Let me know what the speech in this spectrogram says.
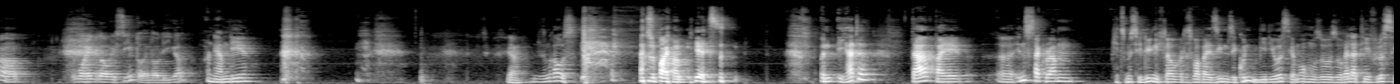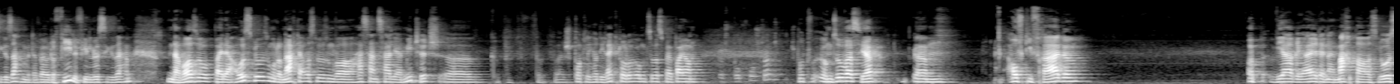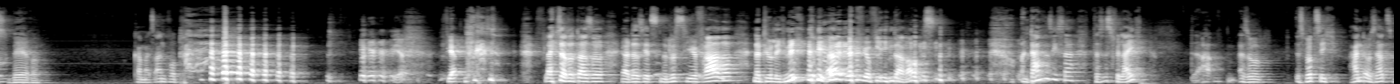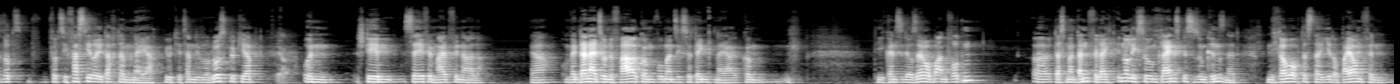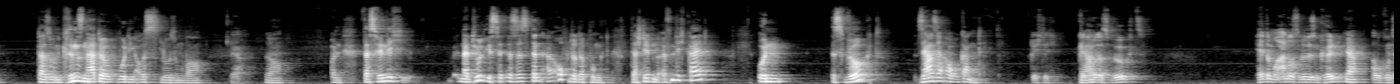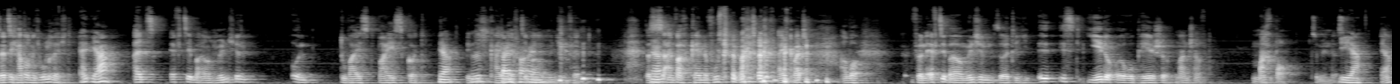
Ja. Immerhin, glaube ich, siebter in der Liga. Und die haben die. Ja, die sind raus. Also Bayern jetzt. Und ich hatte da bei äh, Instagram, jetzt müsst ihr lügen, ich glaube, das war bei 7 Sekunden Videos, die haben auch immer so, so relativ lustige Sachen mit dabei oder viele, viele lustige Sachen. Und da war so bei der Auslosung oder nach der Auslosung war Hassan Salihamidzic, äh, sportlicher Direktor oder irgend sowas bei Bayern, Sportvorstand? Sport, irgend sowas, ja. Ähm, auf die Frage, ob Villarreal denn ein machbares Los wäre. Kam als Antwort. Ja. Ja. Vielleicht hat er da so, ja, das ist jetzt eine lustige Frage. Natürlich nicht. Ja, wir fliegen da raus. Und da muss ich sagen, das ist vielleicht, also es wird sich, Hand aufs Herz, wird, wird sich fast jeder gedacht haben, naja, gut, jetzt haben die wieder Losglück gehabt Ja. und stehen safe im Halbfinale. Ja, und wenn dann halt so eine Frage kommt, wo man sich so denkt, naja, komm, die kannst du dir selber beantworten, äh, dass man dann vielleicht innerlich so ein kleines bisschen so ein Grinsen hat. Und ich glaube auch, dass da jeder Bayern-Fan da so ein Grinsen hatte, wo die Auslosung war. Ja. So. Und das finde ich, natürlich ist es ist dann auch wieder der Punkt. Der steht in der Öffentlichkeit und es wirkt sehr, sehr arrogant. Richtig. Ja. Genau das wirkt. Hätte man anders lösen können, Ja. aber grundsätzlich hat er nicht Unrecht. Äh, ja, Als FC Bayern München und du weißt, weiß Gott, ja. bin ich kein FC Verein. Bayern München Fan. Das Ja. ist einfach keine Fußballmannschaft, ein Quatsch. Aber für den FC Bayern München sollte, ist jede europäische Mannschaft machbar, zumindest. Ja, Ja?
